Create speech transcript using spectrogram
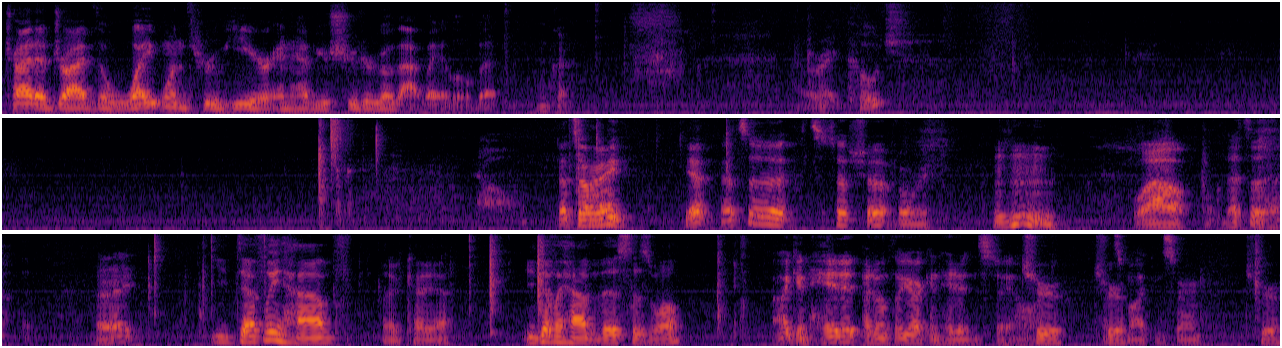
try to drive the white one through here, and have your shooter go that way a little bit. Okay. All right, coach. That's all right. Yep. That's a that's a tough shot for me. Mm-hmm. Wow. That's a. All right. You definitely have. Okay, yeah. You definitely have this as well. I can hit it. I don't think I can hit it and stay on. True. True. That's my concern. True.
